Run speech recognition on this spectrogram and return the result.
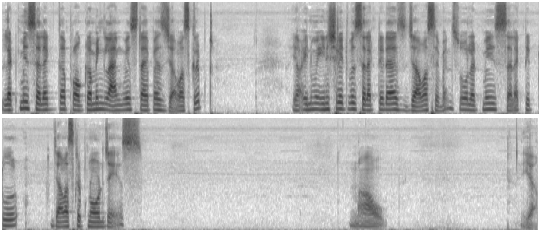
let me select the programming language type as JavaScript yeah in initially it was selected as Java 7 so let me select it to JavaScript Node.js now yeah.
